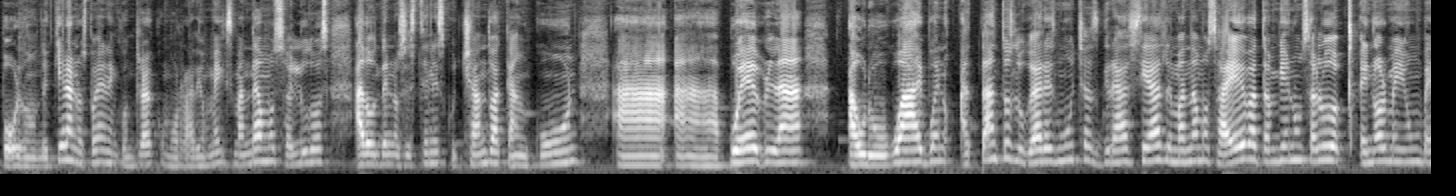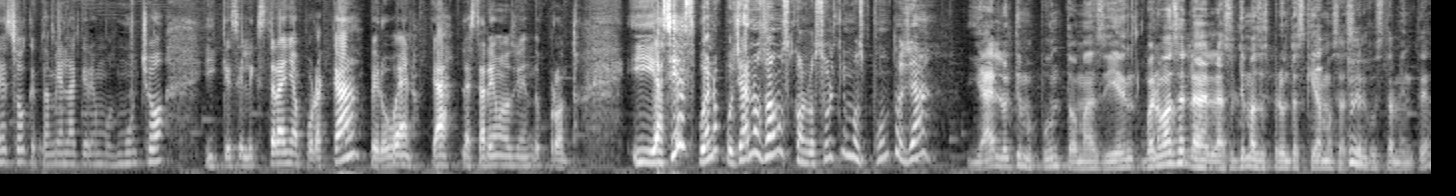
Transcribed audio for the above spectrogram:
por donde quiera nos pueden encontrar como Radio Mex. Mandamos saludos a donde nos estén escuchando, a Cancún, a, a Puebla, a Uruguay, bueno, a tantos lugares. Muchas gracias. Le mandamos a Eva también un saludo enorme y un beso, que también la queremos mucho y que se le extraña por acá, pero bueno, ya la estaremos viendo pronto. Y así es, bueno, pues ya nos vamos con los últimos puntos ya. Ya el último punto, más bien. Bueno, vamos a hacer las últimas dos preguntas que íbamos a hacer justamente.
